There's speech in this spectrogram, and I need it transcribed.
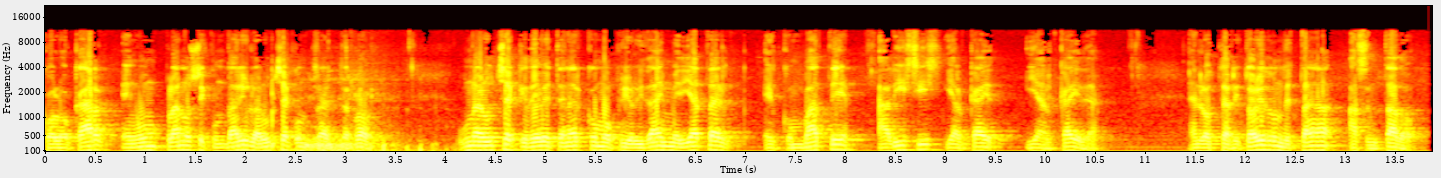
colocar en un plano secundario la lucha contra el terror. Una lucha que debe tener como prioridad inmediata el, combate al ISIS y al, y al Qaeda en los territorios donde están asentados.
